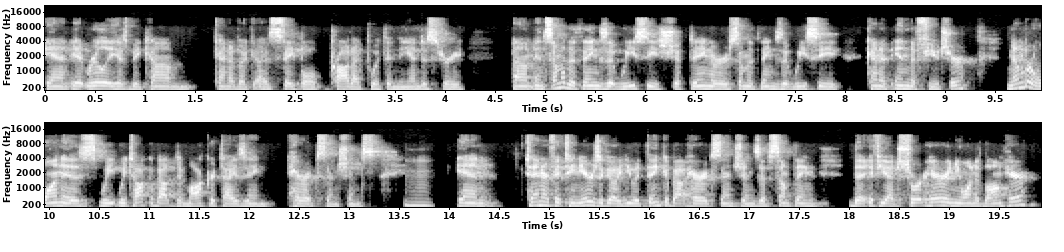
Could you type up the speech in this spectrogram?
And it really has become kind of a, a staple product within the industry. Um, and some of the things that we see shifting or some of the things that we see kind of in the future. Number one is we, we talk about democratizing hair extensions. Mm-hmm. And 10 or 15 years ago, you would think about hair extensions of something that if you had short hair and you wanted long hair,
